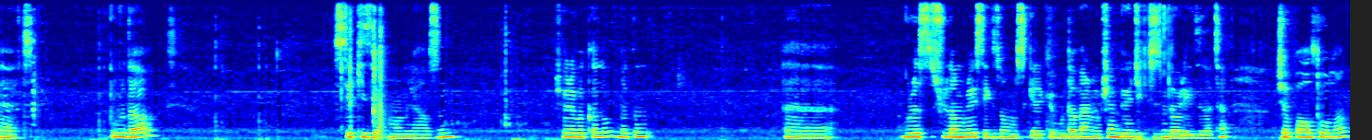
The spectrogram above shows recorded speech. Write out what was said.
Evet. Burada 8 yapmam lazım. Şöyle bakalım. Bakın ee, burası şuradan buraya 8 olması gerekiyor. Burada vermemişim. Bir önceki çizimde öyleydi zaten. Çapı 6 olan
